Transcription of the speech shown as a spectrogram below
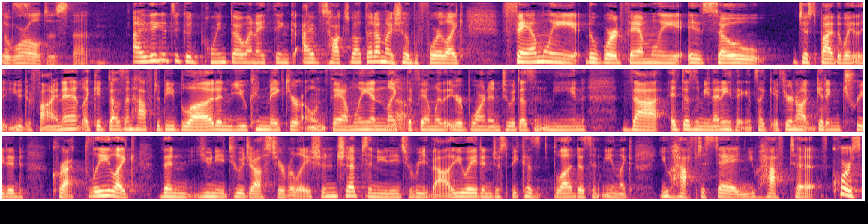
the world is that I think it's a good point though and I think I've talked about that on my show before like family the word family is so just by the way that you define it. Like it doesn't have to be blood and you can make your own family and like no. the family that you're born into it doesn't mean that it doesn't mean anything. It's like if you're not getting treated correctly, like then you need to adjust your relationships and you need to reevaluate and just because it's blood doesn't mean like you have to stay and you have to of course,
